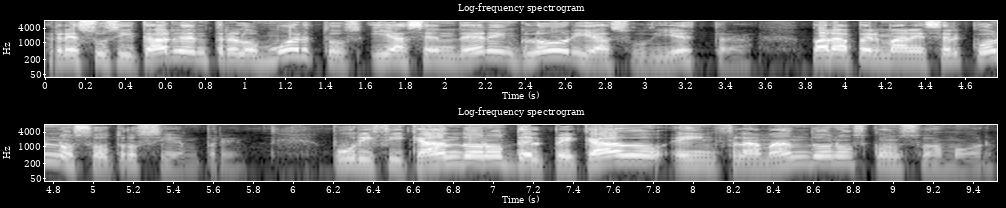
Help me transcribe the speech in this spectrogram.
resucitar entre los muertos y ascender en gloria a su diestra, para permanecer con nosotros siempre purificándonos del pecado e inflamándonos con su amor.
